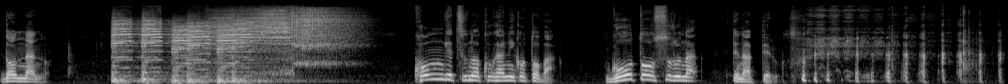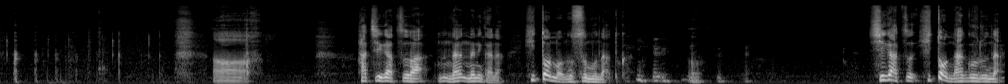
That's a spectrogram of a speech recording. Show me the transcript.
どんなの？今月の久我に言葉。強盗するなってなってる。ああ8月はな何かな？人の盗むなとか、うん、4月人殴るな。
